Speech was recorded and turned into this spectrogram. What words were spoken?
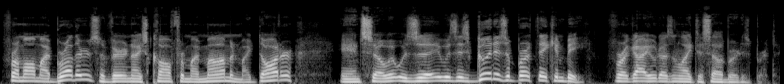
from all my brothers, a very nice call from my mom and my daughter. And so it was, uh, it was as good as a birthday can be for a guy who doesn't like to celebrate his birthday.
